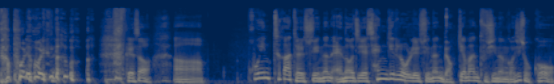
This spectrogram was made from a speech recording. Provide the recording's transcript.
다 버려버린다고. 그래서 어 포인트가 될 수 있는 에너지의 생기를 올릴 수 있는 몇 개만 두시는 것이 좋고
